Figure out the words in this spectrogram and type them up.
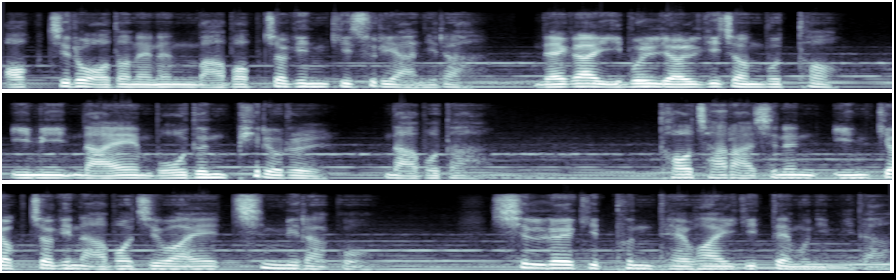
억지로 얻어내는 마법적인 기술이 아니라 내가 입을 열기 전부터 이미 나의 모든 필요를 나보다 더 잘 아시는 인격적인 아버지와의 친밀하고 신뢰 깊은 대화이기 때문입니다.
